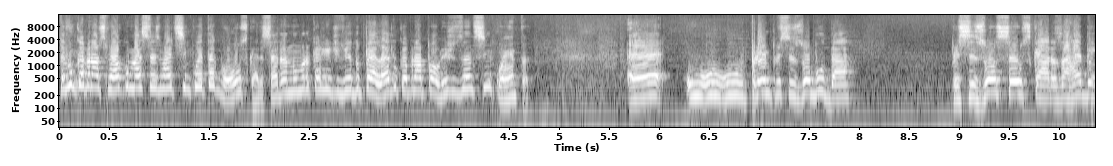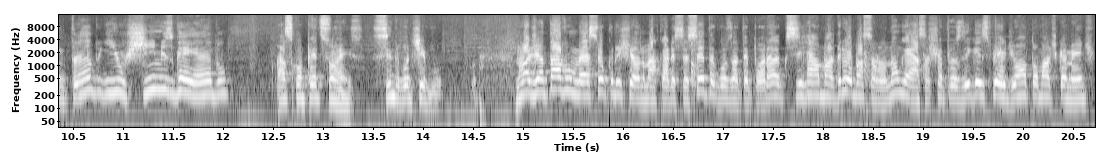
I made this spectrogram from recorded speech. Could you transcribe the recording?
Teve um campeonato espanhol que o Messi fez mais de 50 gols, cara. Isso era o número que a gente via do Pelé do Campeonato Paulista dos anos 50. É, o, o, o prêmio precisou mudar. Precisou ser os caras arrebentando e os times ganhando as competições. Tipo, não adiantava o Messi ou o Cristiano marcarem 60 gols na temporada, que se Real Madrid ou Barcelona não ganhasse a Champions League, eles perdiam automaticamente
